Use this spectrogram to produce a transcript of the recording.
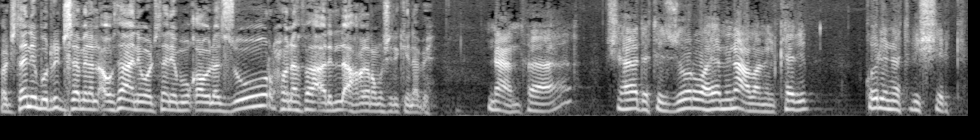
فاجتنبوا الرجس من الأوثان واجتنبوا قول الزور حنفاء لله غير مشركين به. نعم فشهادة الزور وهي من أعظم الكذب قرنت بالشرك.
